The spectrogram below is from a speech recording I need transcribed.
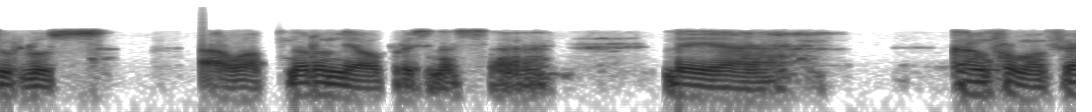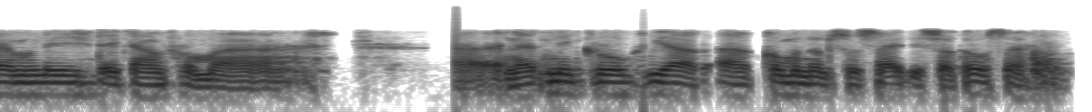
to lose our not only our prisoners. Uh, they uh, come from a family, they come from a, an ethnic group. We are a communal society, so those are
